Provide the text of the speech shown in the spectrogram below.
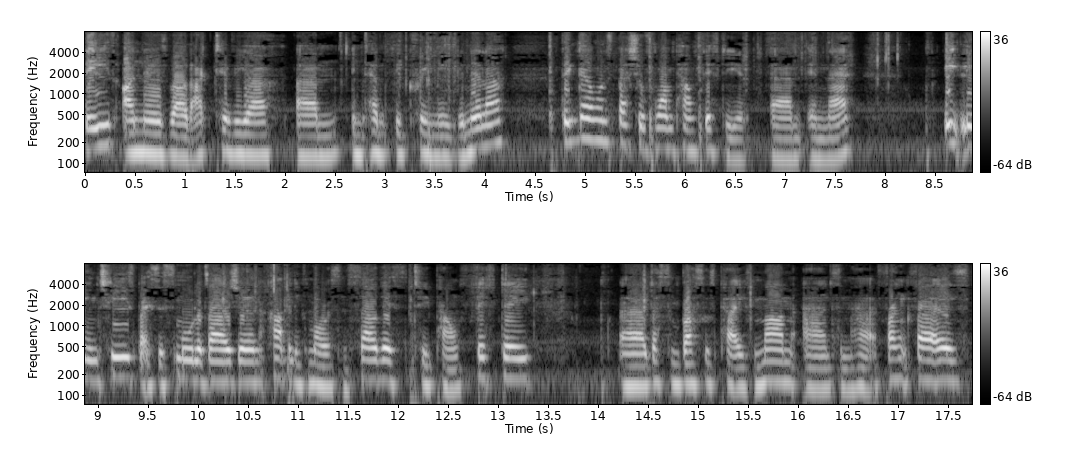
These are new as well. The Activia um, Intensely Creamy Vanilla. I think they're on special for £1.50 um, in there. Eatlean cheese, but it's a smaller version. I can't believe Morrison sell this. £2.50. Uh, just some Brussels pâté for mum and some uh, frankfurters.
